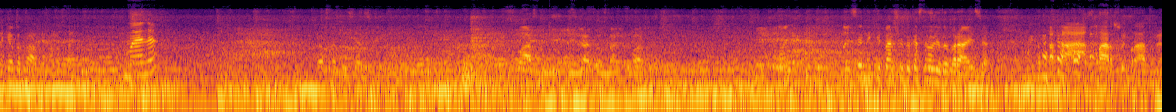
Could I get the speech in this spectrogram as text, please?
Яке догнати, а ну стань. В мене Просто за останню парту. Той, той син, перший до кастролі добирається. Старший брат, бля.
